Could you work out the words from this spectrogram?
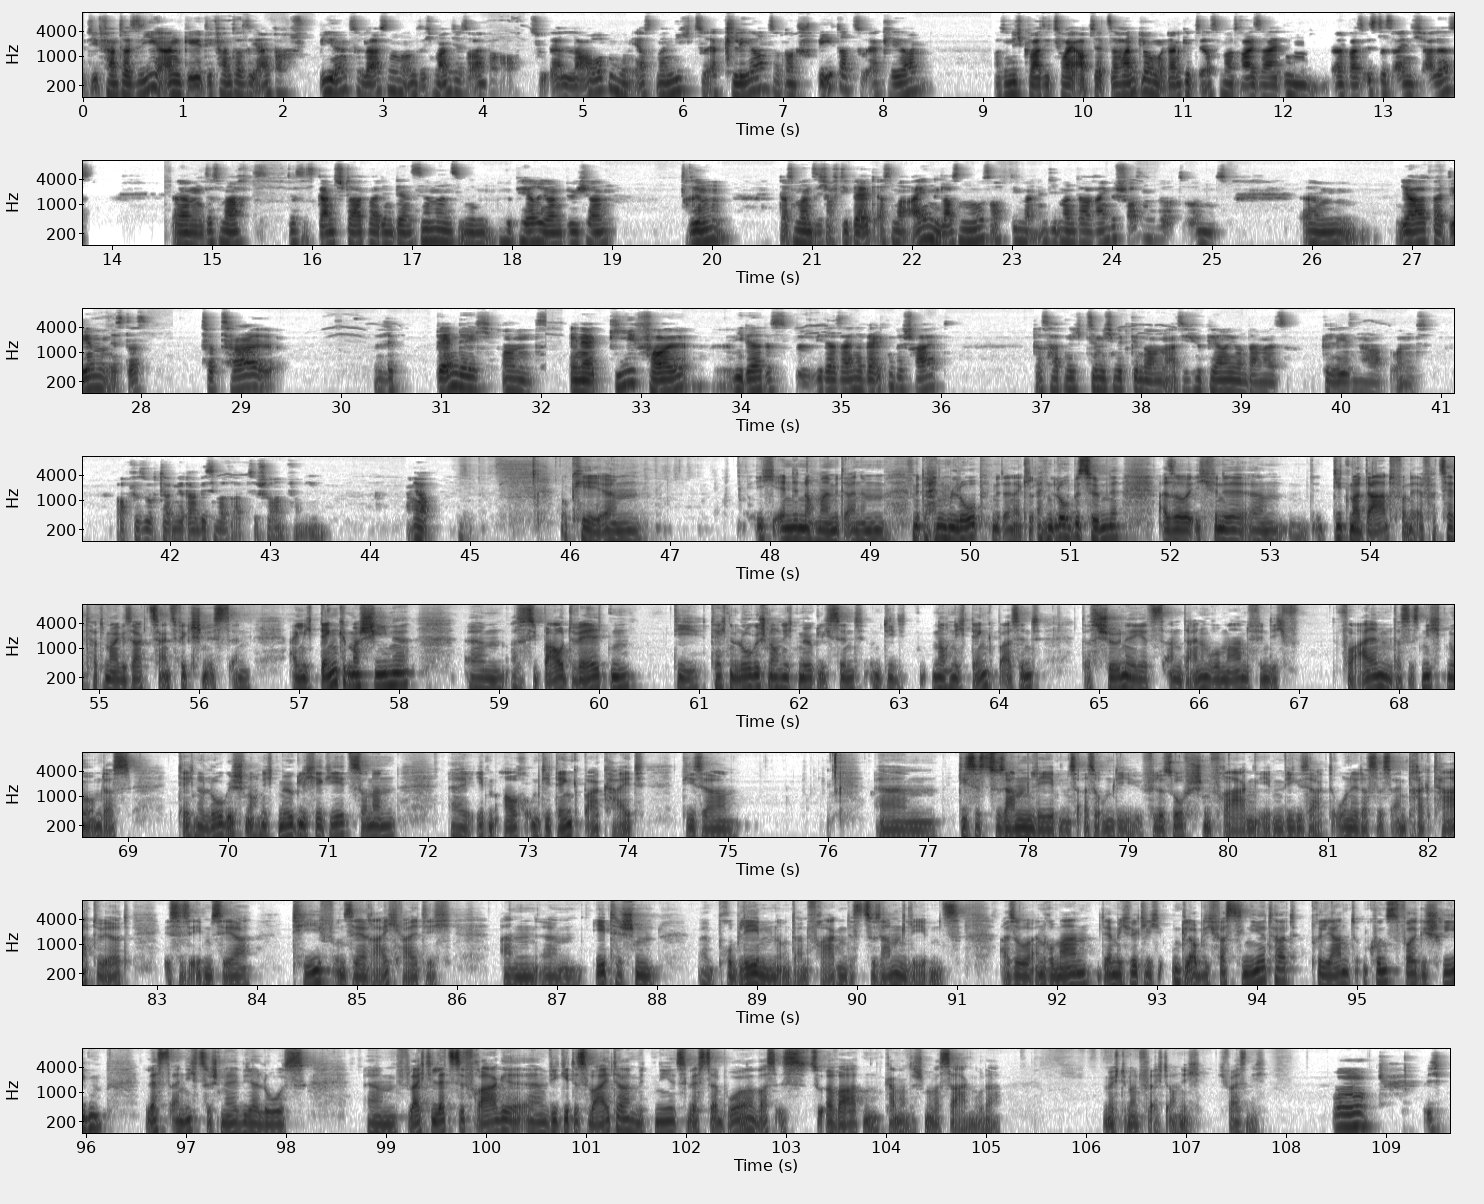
die Fantasie angeht, die Fantasie einfach spielen zu lassen und sich manches einfach auch zu erlauben und erstmal nicht zu erklären, sondern später zu erklären. Also nicht quasi zwei Absätze Handlung und dann gibt es erstmal drei Seiten, äh, was ist das eigentlich alles? Ähm, das macht, das ist ganz stark bei den Dan Simmons in den Hyperion-Büchern drin, dass man sich auf die Welt erstmal einlassen muss, auf die man, in die man da reingeschossen wird. Und ähm, ja, bei dem ist das total lebendig und energievoll, wie der, das, wie der seine Welten beschreibt. Das hat mich ziemlich mitgenommen, als ich Hyperion damals gelesen habe und auch versucht habe, mir da ein bisschen was abzuschauen von ihm. Ja. Okay, ähm, ich ende nochmal mit einem, mit einem Lob, mit einer kleinen Lobeshymne. Also ich finde, ähm, Dietmar Dart von der FAZ hat mal gesagt, Science Fiction ist ein, eigentlich Denkmaschine. Ähm, also sie baut Welten, die technologisch noch nicht möglich sind und die noch nicht denkbar sind. Das Schöne jetzt an deinem Roman finde ich vor allem, dass es nicht nur um das technologisch noch nicht Mögliche geht, sondern äh, eben auch um die Denkbarkeit dieser ähm, dieses Zusammenlebens, also um die philosophischen Fragen eben, wie gesagt, ohne dass es ein Traktat wird, ist es eben sehr tief und sehr reichhaltig an ähm, ethischen äh, Problemen und an Fragen des Zusammenlebens. Also ein Roman, der mich wirklich unglaublich fasziniert hat, brillant und kunstvoll geschrieben, lässt einen nicht so schnell wieder los. Ähm, vielleicht die letzte Frage, äh, wie geht es weiter mit Nils Westerbohr? Was ist zu erwarten? Kann man da schon was sagen oder möchte man vielleicht auch nicht? Ich weiß nicht. Hm, ich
